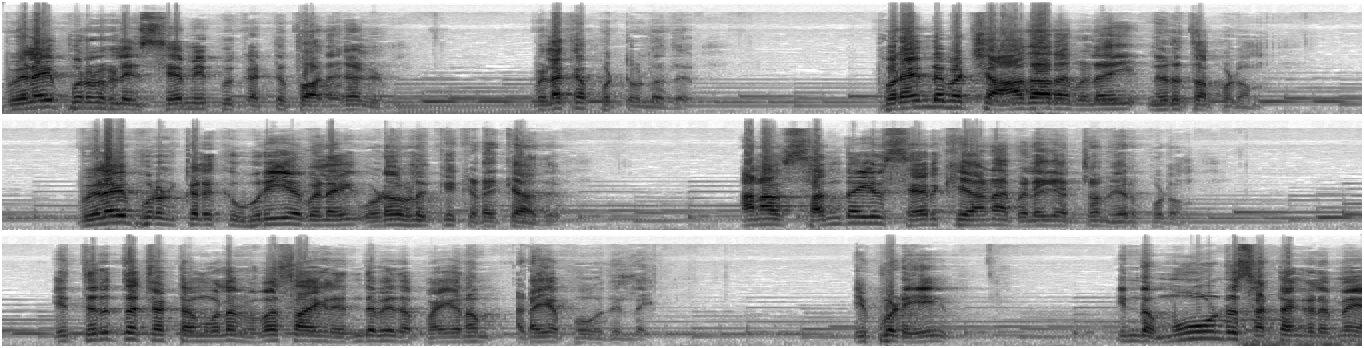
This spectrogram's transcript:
விளைபொருள்களின் சேமிப்பு கட்டுப்பாடுகள் விளக்கப்பட்டுள்ளது. குறைந்தபட்ச ஆதார விலை நிறுத்தப்படும். விளைபொருட்களுக்கு உரிய விலை உழவர்களுக்கு கிடைக்காது. ஆனால் சந்தையில் செயற்கையான விலையேற்றம் ஏற்படும். இத்திருத்த சட்டம் மூலம் விவசாயிகள் எந்தவித பயனும் அடையப் போவதில்லை. இப்படி இந்த மூன்று சட்டங்களுமே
